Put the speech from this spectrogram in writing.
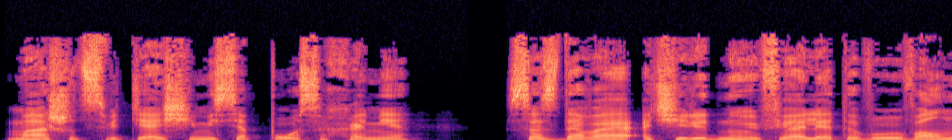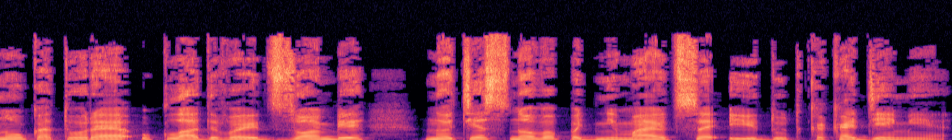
машут светящимися посохами, создавая очередную фиолетовую волну, которая укладывает зомби, но те снова поднимаются и идут к Академии.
